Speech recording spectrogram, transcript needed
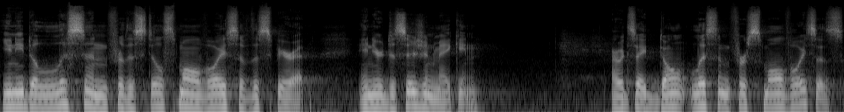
you need to listen for the still small voice of the Spirit in your decision making. I would say, don't listen for small voices.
